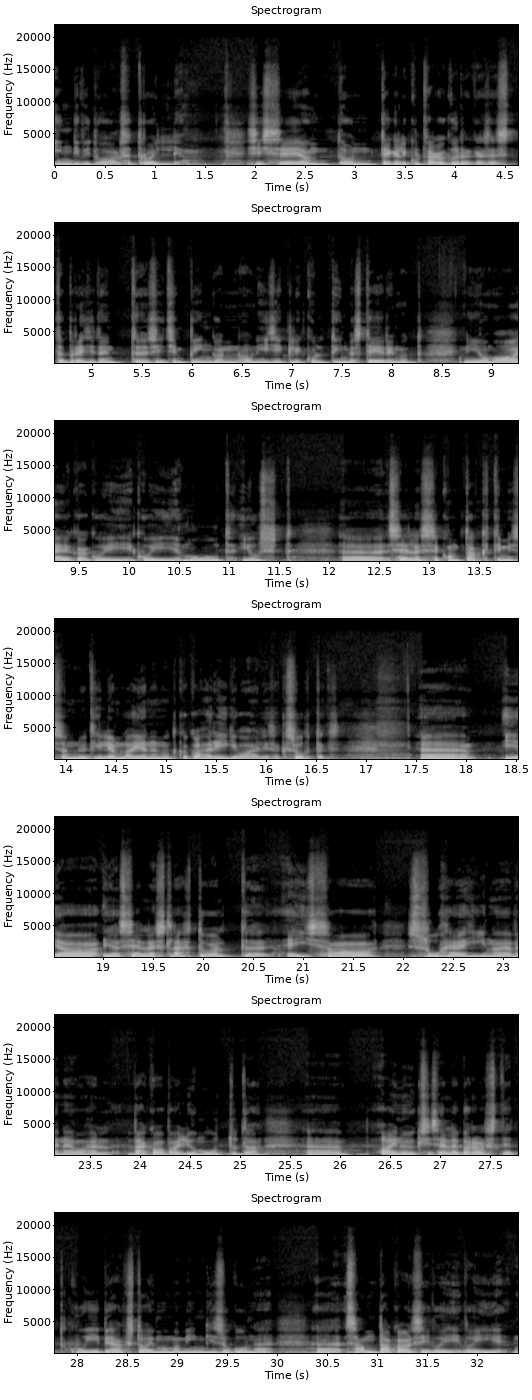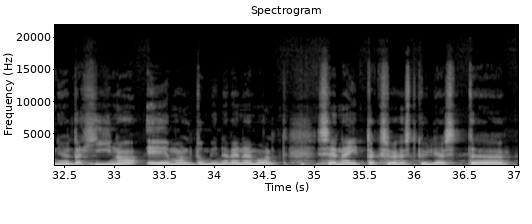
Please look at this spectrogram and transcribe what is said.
individuaalset rolli siis see on, on tegelikult väga kõrge, sest president Xi Jinping on, on isiklikult investeerinud nii oma aega kui, kui muud just äh, sellesse kontakti, mis on nüüd hiljem laienenud ka kahe riigi vaheliseks suhteks. Äh, ja, ja sellest lähtuvalt äh, ei saa suhe Hiina ja Vene vahel väga palju muutuda ainuüksi sellepärast, et kui peaks toimuma mingisugune äh, samm tagasi või, või nii-öelda Hiina eemaldumine Venemaalt, see näitaks ühest küljest äh,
